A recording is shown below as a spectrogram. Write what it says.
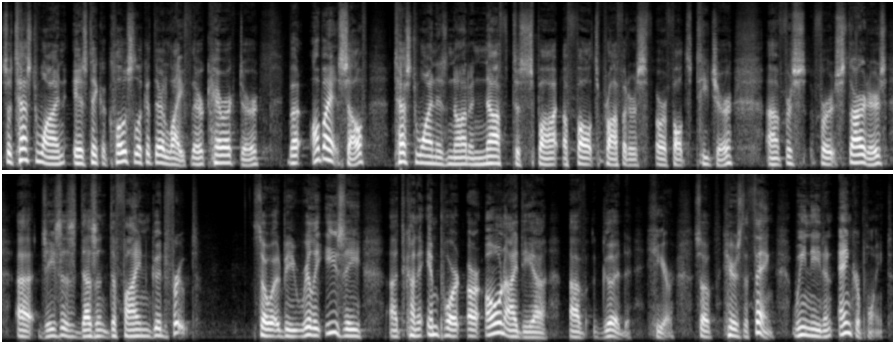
So, test one is take a close look at their life, their character, but all by itself, test one is not enough to spot a false prophet or, or a false teacher. Uh, for, for starters, uh, Jesus doesn't define good fruit. So it would be really easy uh, to kind of import our own idea of good here. So here's the thing we need an anchor point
